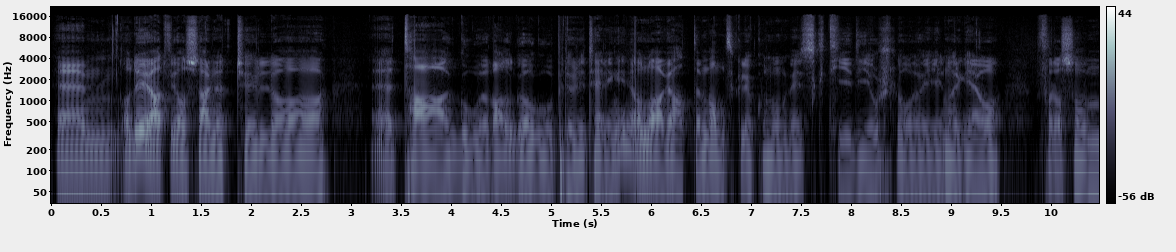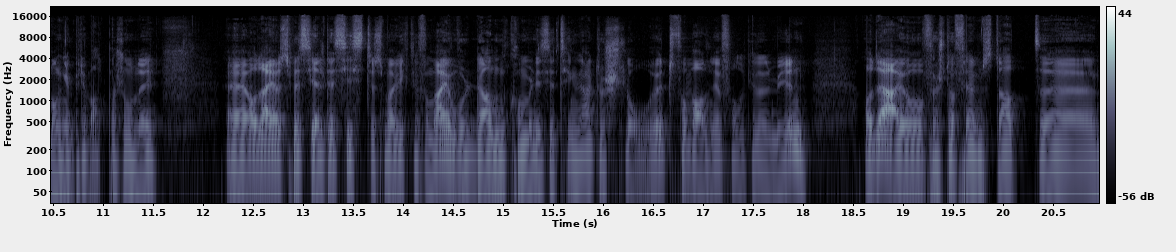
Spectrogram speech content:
Um, og det gjør at vi også er nødt til å uh, ta gode valg og gode prioriteringer. Og nå har vi hatt en vanskelig økonomisk tid i Oslo og i Norge, og for også mange privatpersoner. Uh, og det er jo spesielt det siste som er viktig for meg. Hvordan kommer disse tingene her til å slå ut for vanlige folk i denne byen? Og det er jo først og fremst at uh,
